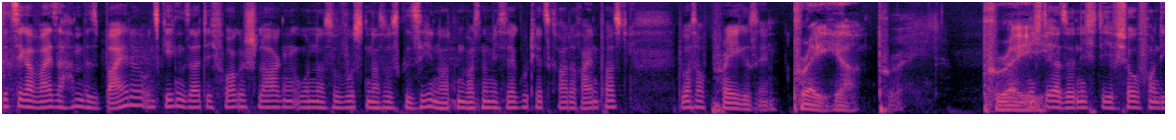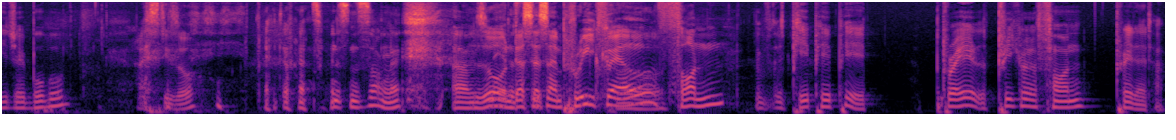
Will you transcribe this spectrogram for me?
witzigerweise haben wir es beide uns gegenseitig vorgeschlagen, ohne dass wir wussten, dass wir es gesehen hatten, es nämlich sehr gut jetzt gerade reinpasst. Du hast auch Prey gesehen. Prey, ja. Prey. Prey. Nicht, also nicht die Show von DJ Bobo, heißt die so? zumindest ein Song, ne? Ähm, So, nee, und das, ist ein Prequel von PPP. Prey, Prequel von Predator.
